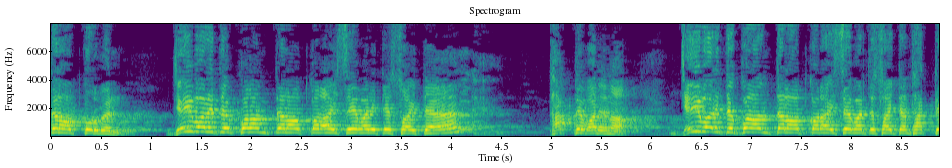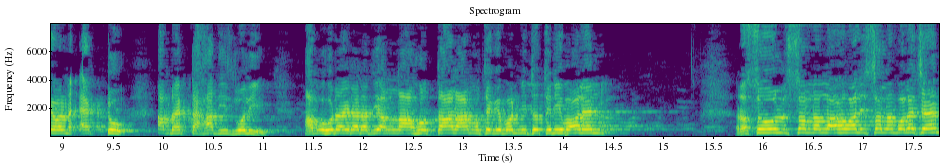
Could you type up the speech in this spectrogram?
তেলাওত করবেন। যেই বাড়িতে কোরআন তেলাওত করা হয় সেই বাড়িতে শয়তান থাকতে পারে না। যেই বাড়িতে কোরআন তেলাওয়াত করা হয় সে বাড়িতে শয়তান থাকতে পারে না। একটু আপনার একটা হাদিস বলি। আবু হুরাইরা রাদিয়াল্লাহু তাআলা আনহু থেকে বর্ণিত, তিনি বলেন, রাসূল সাল্লাল্লাহু আলাইহি সাল্লাম বলেছেন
